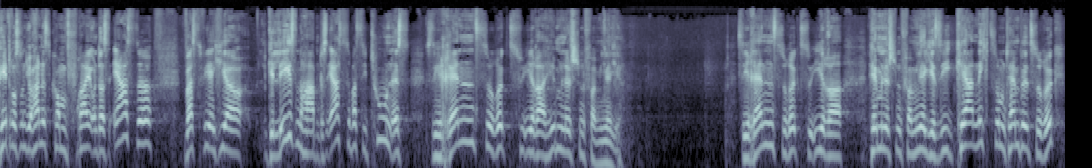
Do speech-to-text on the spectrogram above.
Petrus und Johannes kommen frei und das Erste, was wir hier gelesen haben, das Erste, was sie tun, ist, sie rennen zurück zu ihrer himmlischen Familie. Sie rennen zurück zu ihrer himmlischen Familie. Sie kehren nicht zum Tempel zurück,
